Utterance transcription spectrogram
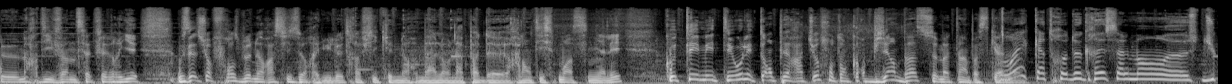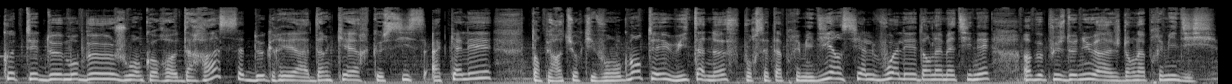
Le mardi 27 février, vous êtes sur France Bleu Nord à 6h30. Le trafic est normal, on n'a pas de ralentissement à signaler. Côté météo, les températures sont encore bien basses ce matin, Pascal. Ouais, 4 degrés seulement euh, du côté de Maubeuge ou encore euh, d'Arras, 7 degrés à Dunkerque, 6 à Calais. Températures qui vont augmenter, 8 à 9 pour cet après-midi. Un ciel voilé dans la matinée, un peu plus de nuages dans l'après-midi.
